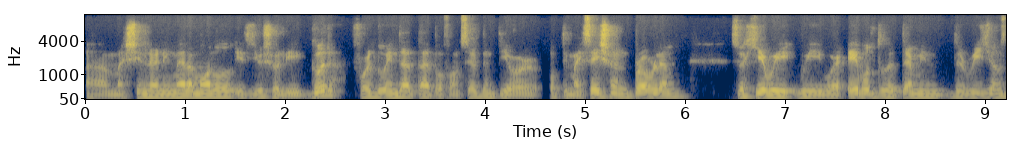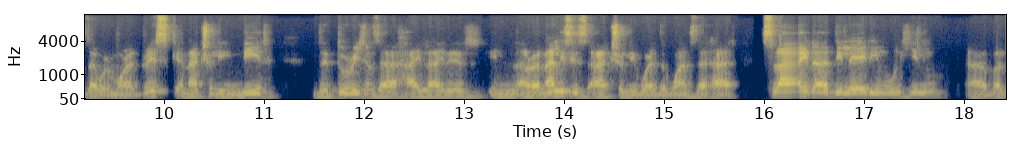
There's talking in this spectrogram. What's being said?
uh, machine learning meta model is usually good for doing that type of uncertainty or optimization problem. So here we, we were able to determine the regions that were more at risk and actually indeed the two regions that are highlighted in our analysis actually were the ones that had slight uh, in wound healing, uh, but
